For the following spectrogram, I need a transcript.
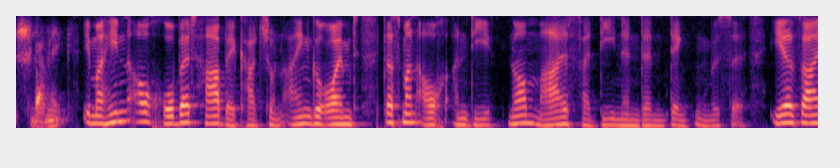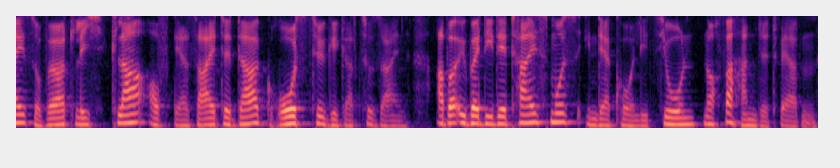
schwammig. Immerhin auch Robert Habeck hat schon eingeräumt, dass man auch an die Normalverdienenden denken müsse. Er sei, so wörtlich, klar auf der Seite da, großzügiger zu sein. Aber über die Details muss in der Koalition noch verhandelt werden.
